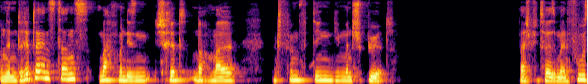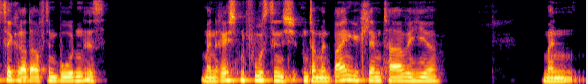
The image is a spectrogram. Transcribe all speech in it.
Und in dritter Instanz macht man diesen Schritt nochmal mit fünf Dingen, die man spürt. Beispielsweise mein Fuß, der gerade auf dem Boden ist. Mein rechten Fuß, den ich unter mein Bein geklemmt habe hier. Mein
